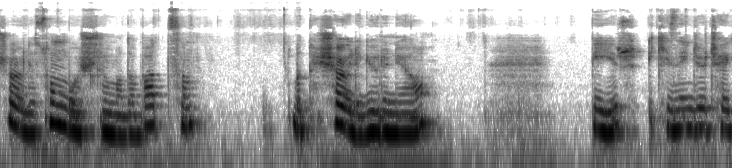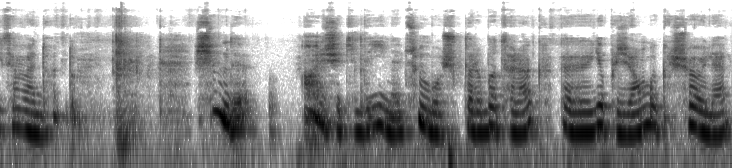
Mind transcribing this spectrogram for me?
Şöyle son boşluğuma da battım. Bakın şöyle görünüyor. Bir, iki zincir çektim ve döndüm. Şimdi aynı şekilde yine tüm boşluklara batarak e, yapacağım. Bakın şöyle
